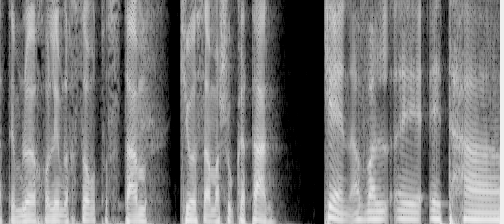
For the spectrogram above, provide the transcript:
אתם לא יכולים לחסום אותו סתם כי הוא עשה משהו קטן. כן, אבל אה, את ה...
